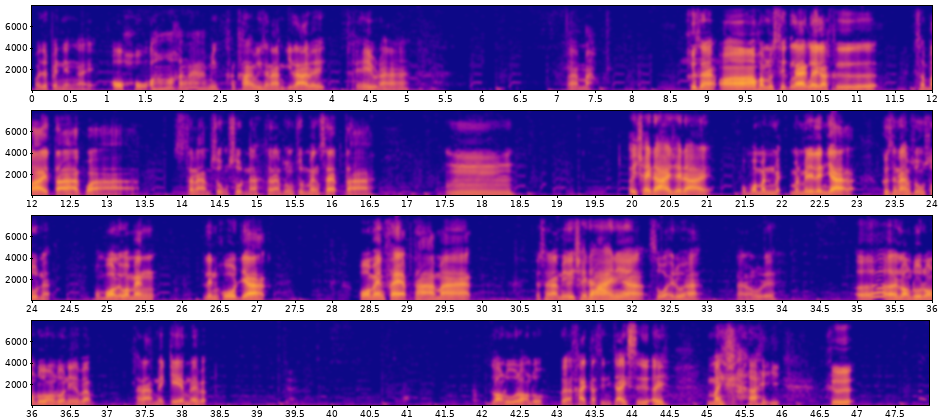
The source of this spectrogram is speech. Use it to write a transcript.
ว่าจะเป็นยังไง โอ้โห อ๋อ ข้างหน้ามีข้างๆมีสนามกีฬาด้วย เท่อยู่นะ มามาคือสนามอ๋อ ความรู้สึกแรกเลยก็คือ สบายตากว่าสนามสูงสุดนะ สนามสูงสุดแม่งแสบตา อืมเอ้ยใช้ได้ใช้ได้ ผมว่ามันไม่มันไม่ได้เล่นยากอะคือสนามสูงสุดน่ะผมบอกเลยว่าแม่งเล่นโคตรยาก เพราะแม่งแสบตามากแต่สนามนี้เอ้ยใช้ได้เนี่ย สวยด้วยไหนลองดูดิ เออ ลองดู ลองดู ลองดูนี่แบบสนามในเกมเลยแบบ ลองดู ลองดู เผื่อใครตัดสินใจซื้อ เอ้ย ไม่ใช่ คือ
